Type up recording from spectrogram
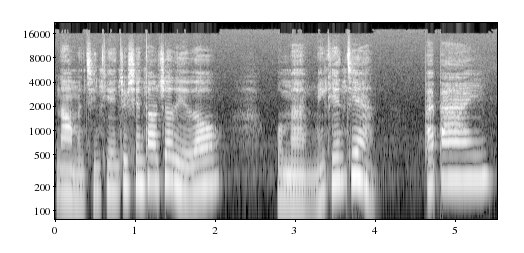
那我们今天就先到这里喽，我们明天见，拜拜。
